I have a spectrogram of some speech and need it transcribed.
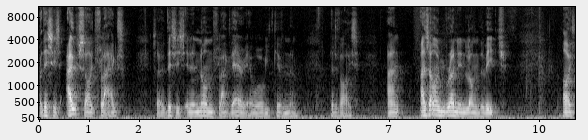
this is outside flags, so this is in a non-flagged area where we've given them advice. And as I'm running along the beach, I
